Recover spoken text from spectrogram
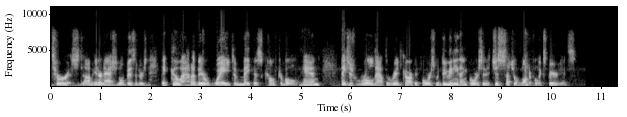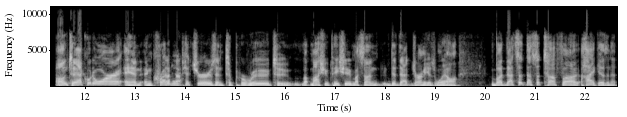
tourists, um, international visitors, they go out of their way to make us comfortable, and they just rolled out the red carpet for us. Would do anything for us, and it's just such a wonderful experience. On to Ecuador and incredible pictures and to Peru to Machu Picchu. My son did that journey as well. But that's a that's a tough uh, hike, isn't it?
